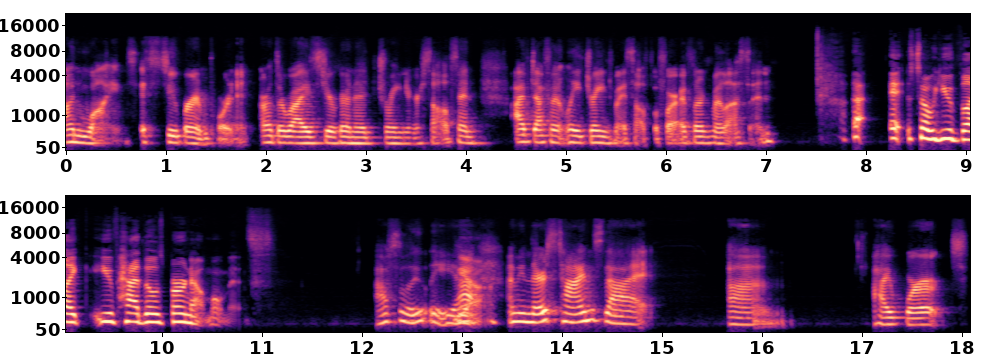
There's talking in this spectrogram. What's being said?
unwind. It's super important. Otherwise, you're going to drain yourself. And I've definitely drained myself before. I've learned my lesson. Uh, it, so you've like you've had those burnout moments. Absolutely. Yeah. yeah. I mean, there's times that um I worked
